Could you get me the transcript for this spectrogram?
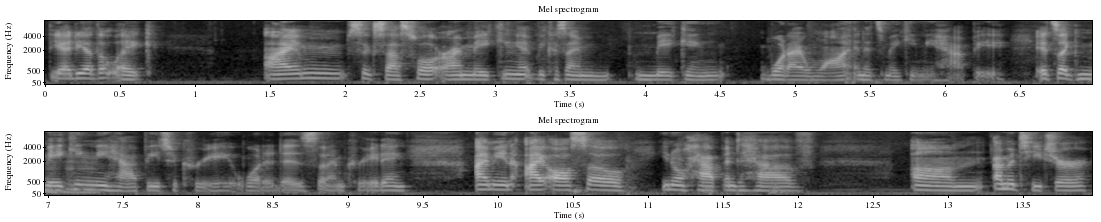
the idea that like i'm successful or i'm making it because i'm making what i want and it's making me happy. It's like making me happy to create what it is that i'm creating. I mean i also you know happen to have um i'm a teacher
